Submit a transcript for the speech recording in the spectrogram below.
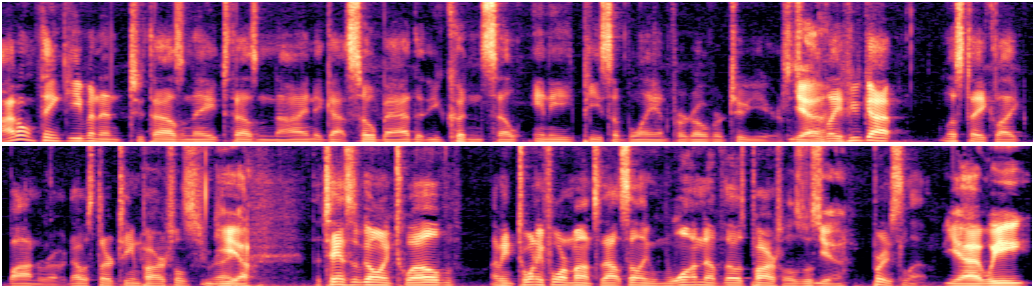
I don't think even in 2008, 2009, it got so bad that you couldn't sell any piece of land for over two years. Yeah. like if you've got, let's take like Bond Road, that was 13 parcels. Right? Yeah. The chance of going 12, I mean 24 months without selling one of those parcels was Yeah. pretty slim. Yeah, we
